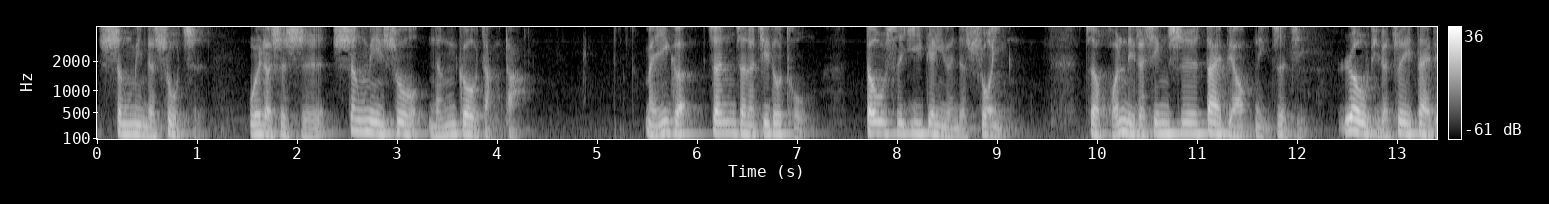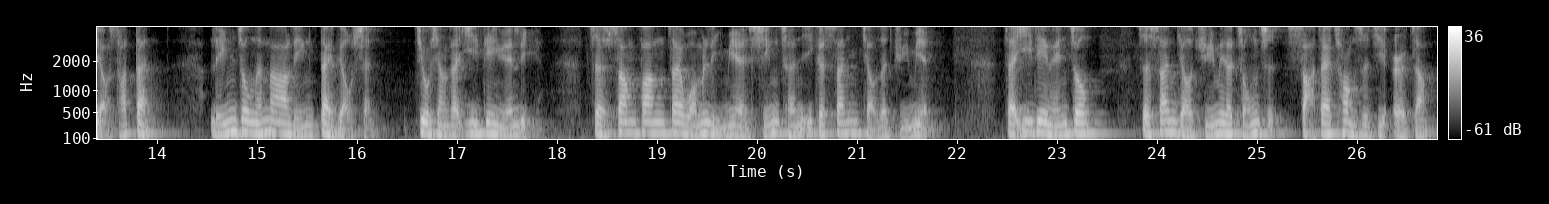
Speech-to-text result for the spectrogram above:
生命的素质，为的是使生命树能够长大。每一个真正的基督徒都是伊甸园的缩影。这魂里的心思代表你自己，肉体的罪代表撒旦，灵中的那灵代表神。就像在伊甸园里，这三方在我们里面形成一个三角的局面。在伊甸园中，这三角局面的种子撒在创世纪二章，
